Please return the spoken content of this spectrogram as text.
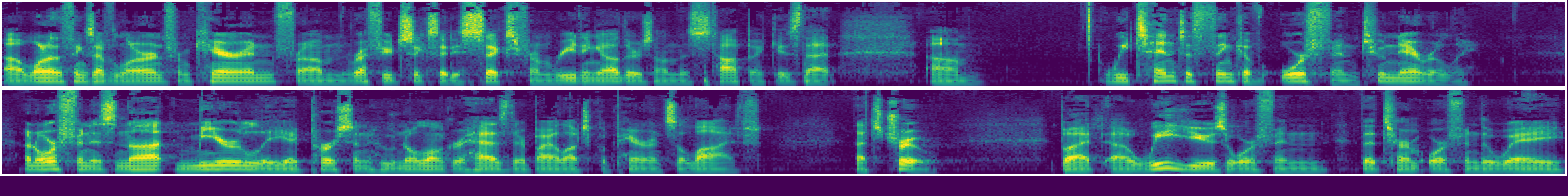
Uh, one of the things I've learned from Karen, from Refuge 686, from reading others on this topic is that um, we tend to think of orphan too narrowly. An orphan is not merely a person who no longer has their biological parents alive. That's true. But uh, we use orphan, the term orphan, the way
